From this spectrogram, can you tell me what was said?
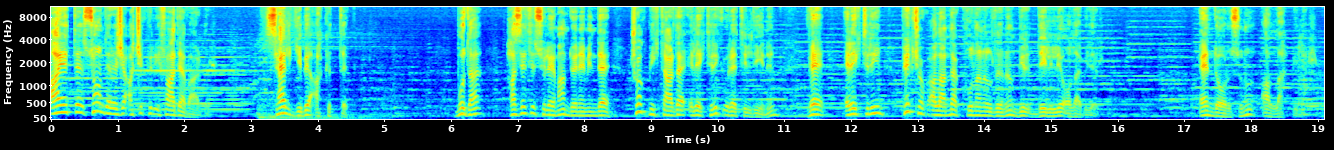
Ayette son derece açık bir ifade vardır. Sel gibi akıttık. Bu da Hz. Süleyman döneminde çok miktarda elektrik üretildiğinin ve elektriğin pek çok alanda kullanıldığının bir delili olabilir. En doğrusunu Allah bilir.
